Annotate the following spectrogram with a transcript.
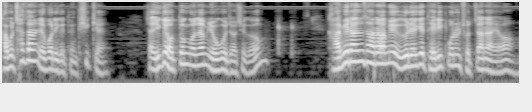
답을 찾아내버리거든, 쉽게. 자, 이게 어떤 거냐면 요거죠, 지금. 갑이라는 사람의 을에게 대리권을 줬잖아요.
